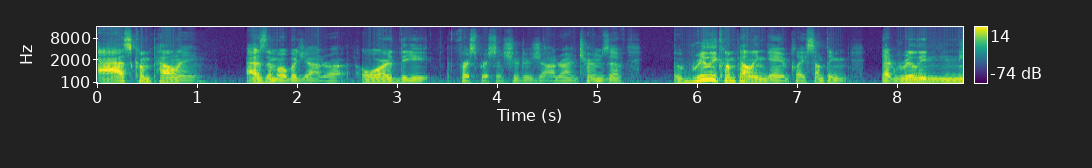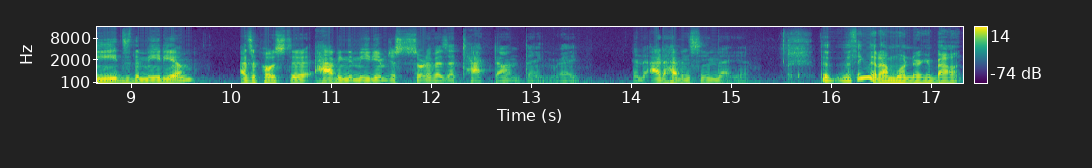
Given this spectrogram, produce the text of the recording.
as compelling as the MOBA genre or the first-person shooter genre in terms of a really compelling gameplay, something that really needs the medium, as opposed to having the medium just sort of as a tacked-on thing, right? And I haven't seen that yet. The the thing that I'm wondering about,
